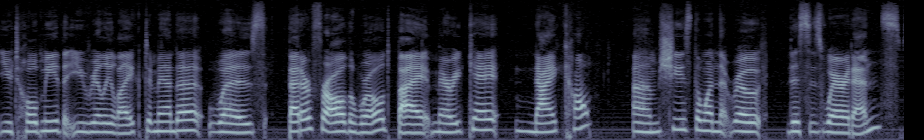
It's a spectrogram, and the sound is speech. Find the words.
you told me that you really liked, Amanda, was Better for All the World by Marieke Nijkamp. Um, she's the one that wrote This Is Where It Ends.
